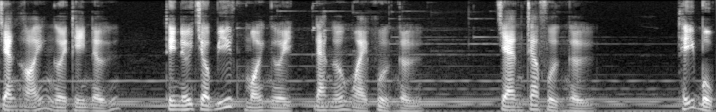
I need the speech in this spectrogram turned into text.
chàng hỏi người thị nữ. Thị nữ cho biết mọi người đang ở ngoài vườn ngự. Chàng ra vườn ngự. Thấy bụt,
